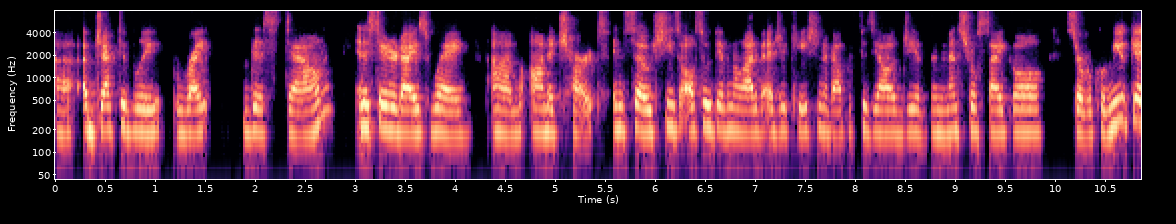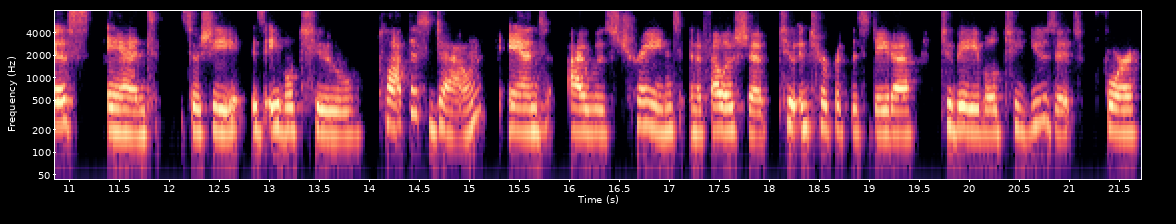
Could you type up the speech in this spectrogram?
uh, objectively write this down in a standardized way um, on a chart. And so she's also given a lot of education about the physiology of the menstrual cycle, cervical mucus, and so she is able to plot this down. And I was trained in a fellowship to interpret this data to be able to use it for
